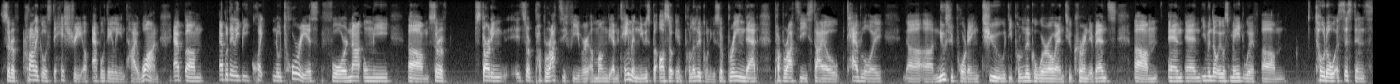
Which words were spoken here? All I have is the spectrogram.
sort of chronicles the history of Apple Daily in Taiwan. App, um, Apple Daily be quite notorious for not only um, sort of starting sort of paparazzi fever among the entertainment news, but also in political news. So bringing that paparazzi style tabloid uh, uh, news reporting to the political world and to current events. Um, and and even though it was made with um, total assistance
